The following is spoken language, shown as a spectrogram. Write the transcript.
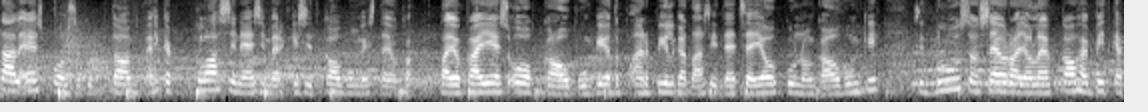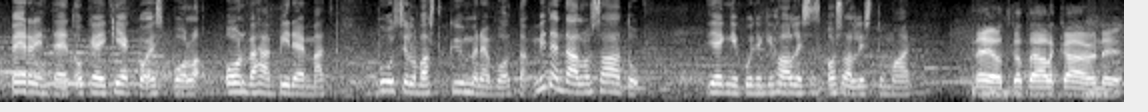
täällä Espoossa, kun tämä on ehkä klassinen esimerkki siitä kaupungista, joka, tai joka ei edes ole kaupunki, jota aina pilkataan siitä, että se ei ole kunnon kaupunki. Sitten Blues on seura, jolla ei ole kauhean pitkät perinteet. Okei, Kiekko Espoolla on vähän pidemmät. Bluesilla vasta 10 vuotta. Miten täällä on saatu jengi kuitenkin hallissa osallistumaan? Ne, jotka täällä käy, niin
